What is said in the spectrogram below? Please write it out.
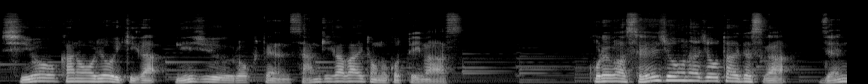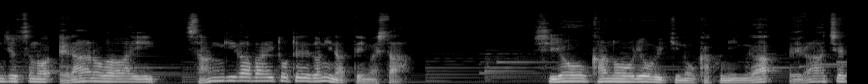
使用可能領域が 26.3GB 残っています。これは正常な状態ですが、前述のエラーの場合 3GB 程度になっていました。使用可能領域の確認がエラーチェッ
